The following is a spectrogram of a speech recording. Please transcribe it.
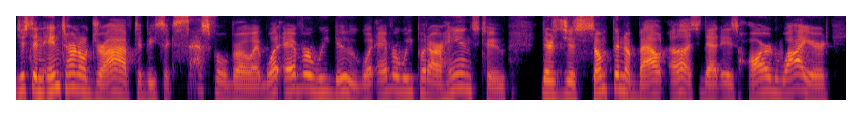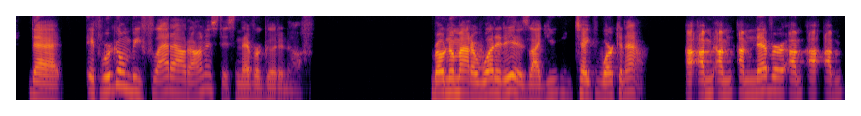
just an internal drive to be successful, bro, at whatever we do, whatever we put our hands to. There's just something about us that is hardwired that if we're going to be flat out honest, it's never good enough. Bro, no matter what it is, like you take working out I, am I'm, I'm I'm never I'm I, am i am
